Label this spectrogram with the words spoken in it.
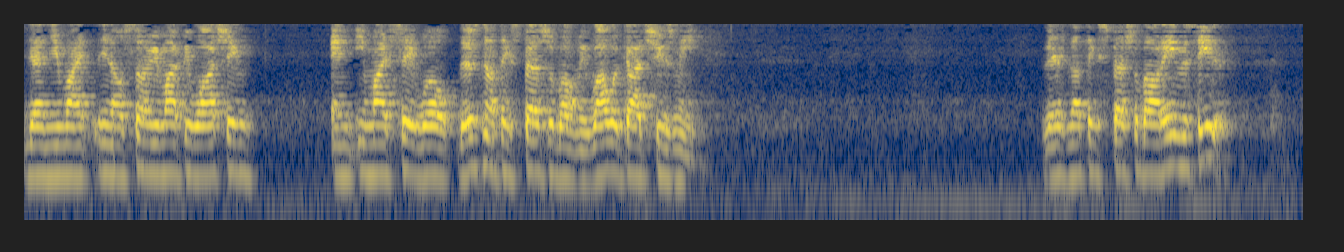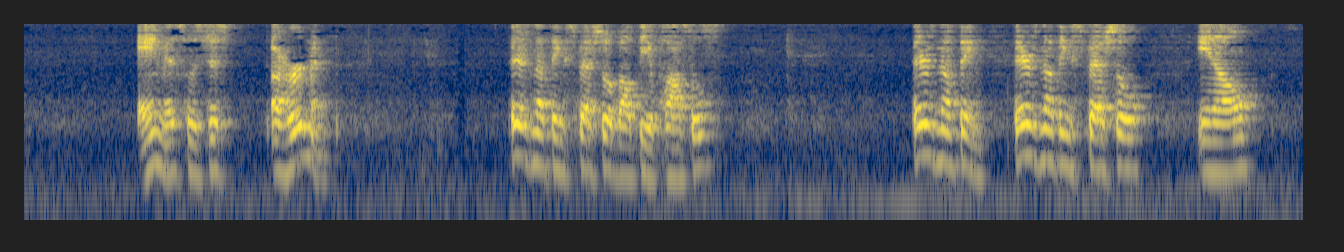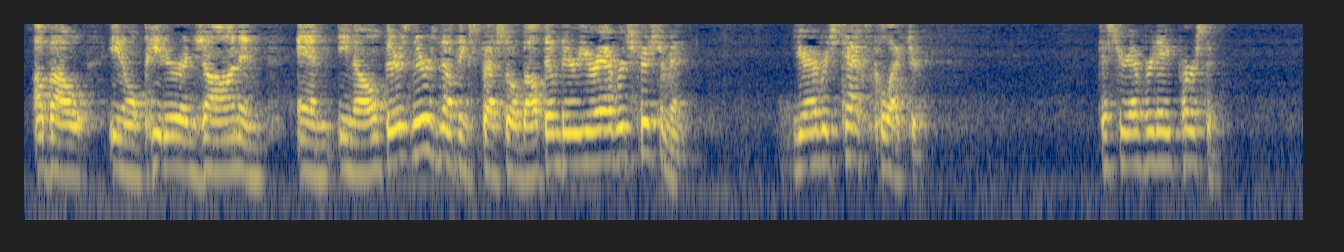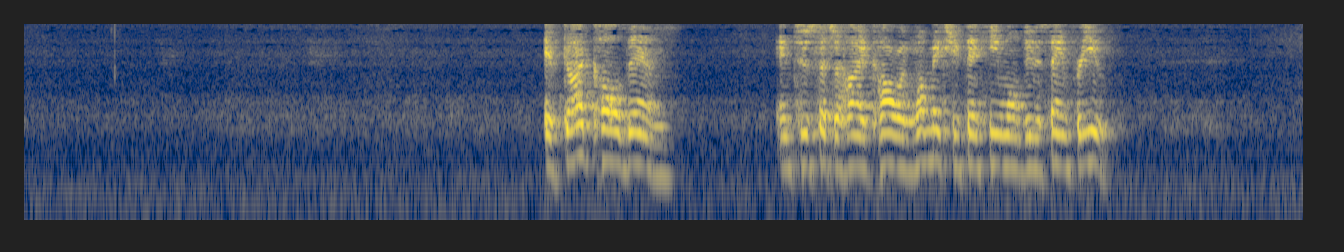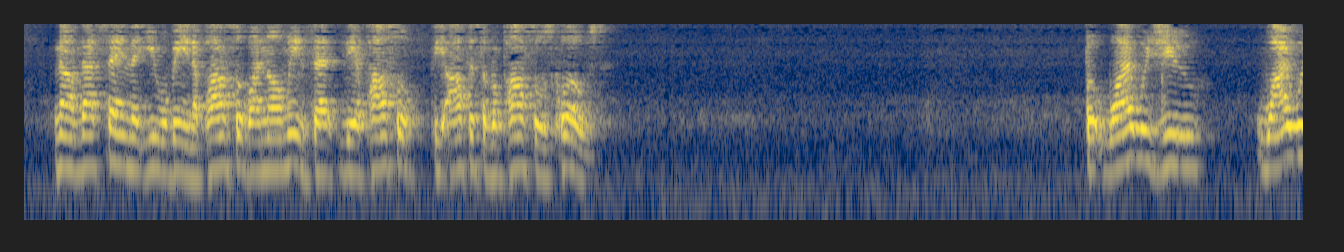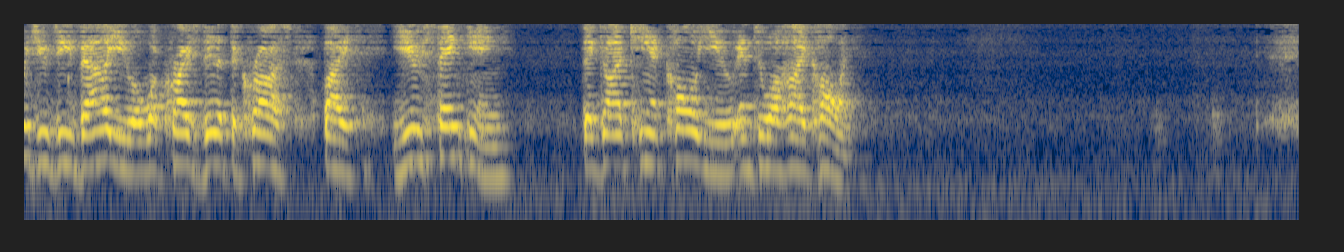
Then you might, you know, some of you might be watching and you might say, well, there's nothing special about me. Why would God choose me? There's nothing special about Amos either. Amos was just a herdman. There's nothing special about the apostles. There's nothing there's nothing special, you know, about, you know, Peter and John and and you know, there's there's nothing special about them. They're your average fisherman. Your average tax collector. Just your everyday person. If God called them into such a high calling, what makes you think he won't do the same for you? Now, I'm not saying that you will be an apostle by no means, that the apostle, the office of apostle is closed. But why would you, why would you devalue what Christ did at the cross by you thinking that God can't call you into a high calling?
